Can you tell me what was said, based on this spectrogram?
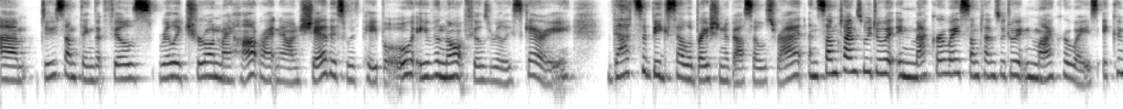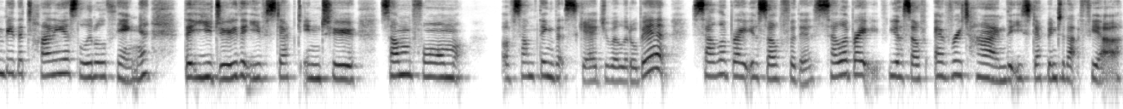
um, do something that feels really true on my heart right now and share this with people, even though it feels really scary, that's a big celebration of ourselves, right? And sometimes we do it in macro ways, sometimes we do it in micro ways. It can be the tiniest little thing that you do that you've stepped into some form of something that scared you a little bit, celebrate yourself for this. Celebrate yourself every time that you step into that fear.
